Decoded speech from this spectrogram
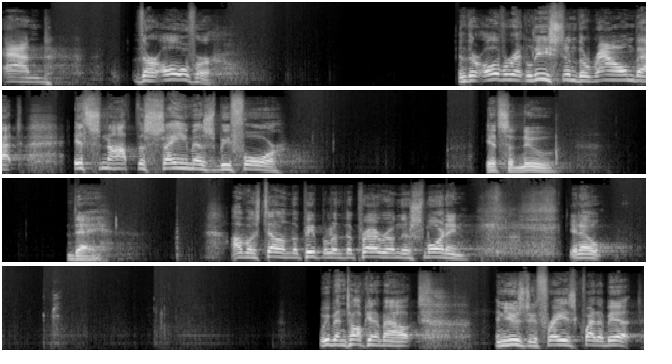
and they're over. And they're over at least in the round that it's not the same as before. It's a new day. I was telling the people in the prayer room this morning, you know, we've been talking about and used the phrase quite a bit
